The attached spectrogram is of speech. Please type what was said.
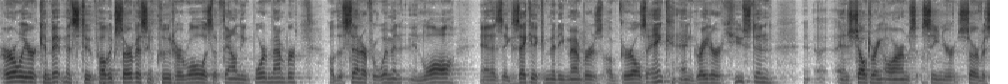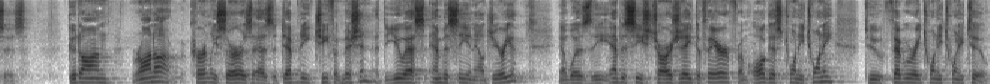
earlier commitments to public service include her role as a founding board member of the Center for Women in Law and as executive committee members of Girls Inc. and Greater Houston uh, and Sheltering Arms Senior Services. Gautam Rana currently serves as the Deputy Chief of Mission at the U.S. Embassy in Algeria and was the embassy's charge d'affaires from August 2020 to February 2022.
